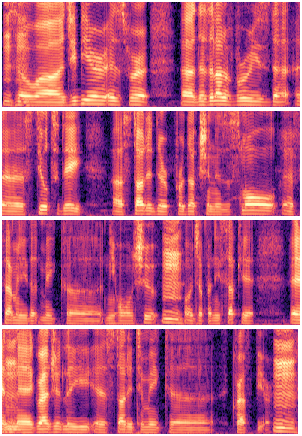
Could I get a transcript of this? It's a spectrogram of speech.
Mhm. So uh, G beer is for uh, there's a lot of breweries that uh, still today uh, started their production as a small uh, family that make uh, nihonshu うん。 or Japanese sake, and Mm. uh, gradually uh, started to make uh, craft beer. Mm.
